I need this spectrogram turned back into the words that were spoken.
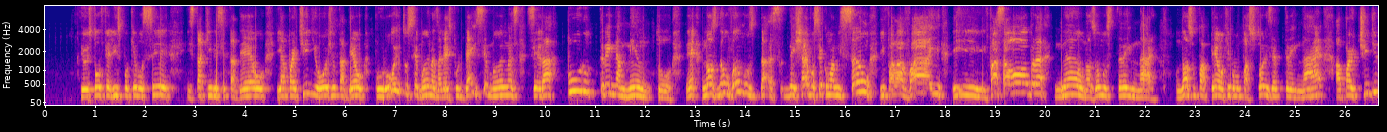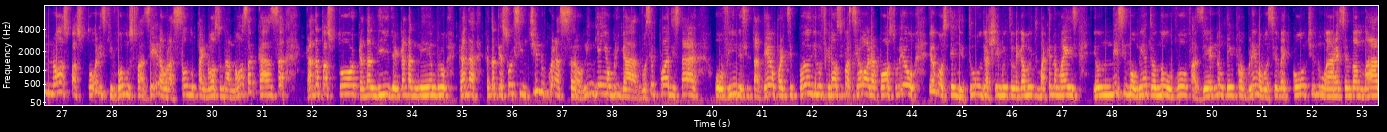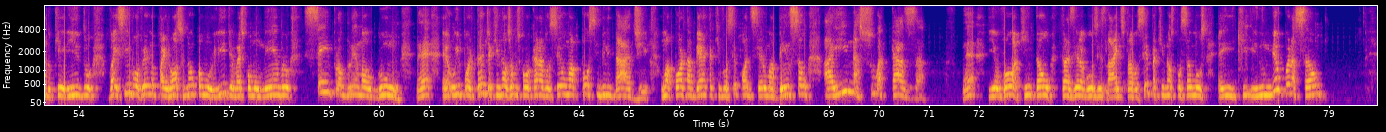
Eu estou feliz porque você está aqui nesse Tadel, e a partir de hoje o Tadel, por oito semanas, aliás, por dez semanas, será puro treinamento. Né? Nós não vamos deixar você com uma missão e falar, vai e, e faça a obra. Não, nós vamos treinar. O nosso papel aqui como pastores é treinar a partir de nós, pastores, que vamos fazer a oração do Pai Nosso na nossa casa. Cada pastor, cada líder, cada membro, cada, cada pessoa que sentir no coração, ninguém é obrigado. Você pode estar ouvindo esse Tadel, participando, e no final se fala assim, olha, apóstolo, eu, eu gostei de tudo, eu achei muito legal, muito bacana, mas eu nesse momento eu não vou fazer, não tem problema, você vai continuar sendo amado, querido, vai se envolver no Pai Nosso, não como líder, mas como membro, sem problema algum, né? É, o importante é que nós vamos colocar a você uma possibilidade, uma porta aberta que você pode ser uma bênção aí na sua sua casa. Né? E eu vou aqui então trazer alguns slides para você, para que nós possamos, é, que no meu coração,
